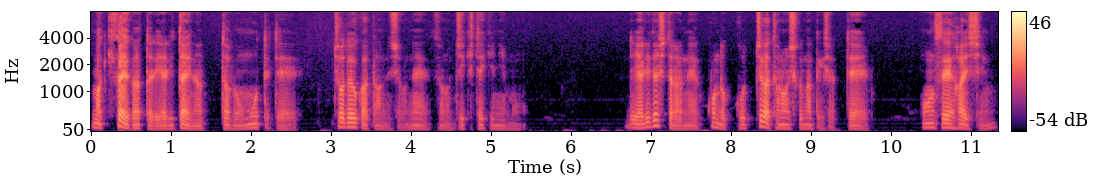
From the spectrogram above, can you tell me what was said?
まあ機会があったらやりたいな多分思ってて、ちょうどよかったんでしょうね。その時期的にも。で、やり出したらね、今度こっちが楽しくなってきちゃって、音声配信？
